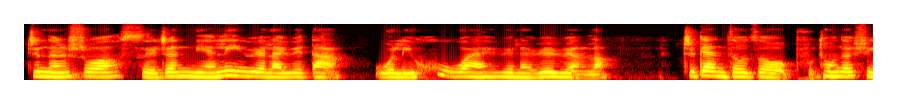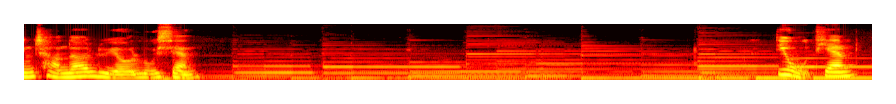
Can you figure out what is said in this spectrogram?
只能说，随着年龄越来越大，我离户外越来越远了，只敢走走普通的、寻常的旅游路线。第五天。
